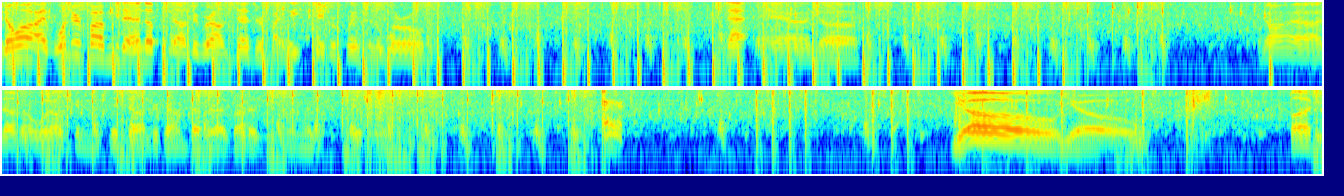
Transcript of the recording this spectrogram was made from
You know what? I wonder if I'm gonna end up in the underground desert, my least favorite place in the world. That and uh, you know, I, I don't know what else can hit the underground desert as hard as this one hits. Yo, yo, buddy.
